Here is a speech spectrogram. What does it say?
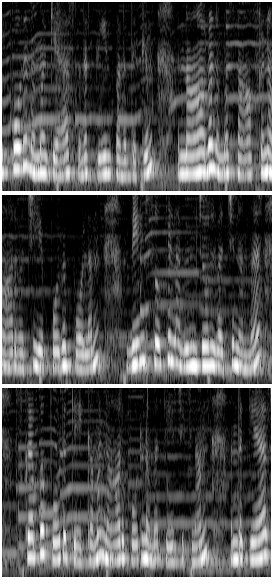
எப்போதும் நம்ம கேஸ் பர்னர் க்ளீன் பண்ணுறதுக்கு நார்மலாக நம்ம சாஃப்டான ஆறு வச்சு எப்போதும் போல் விம் சோப்பு இல்லை விம் ஜோல் வச்சு நம்ம ஸ்க்ரப்பை போட்டு தேய்க்காமல் நார் போட்டு நம்ம தேய்ச்சிக்கலாம். அந்த கேஸ்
